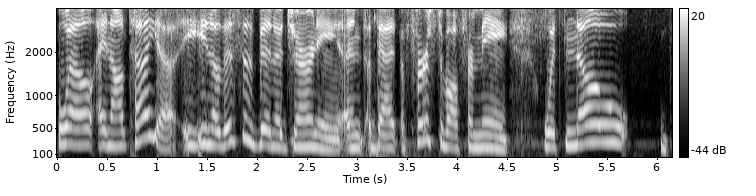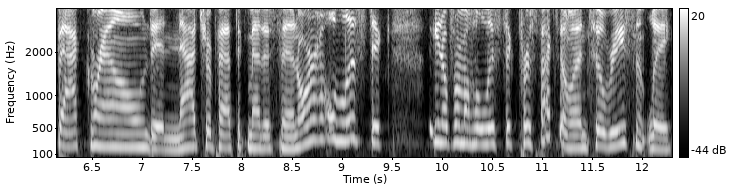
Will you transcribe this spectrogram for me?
Well, and I'll tell you, you know, this has been a journey, and that, first of all, for me, with no background in naturopathic medicine or holistic, you know, from a holistic perspective until recently.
